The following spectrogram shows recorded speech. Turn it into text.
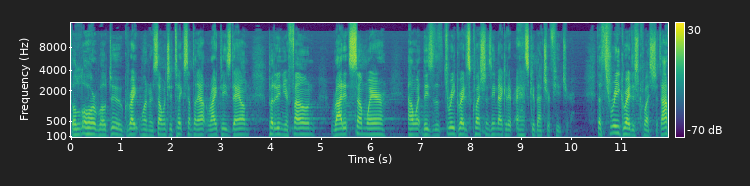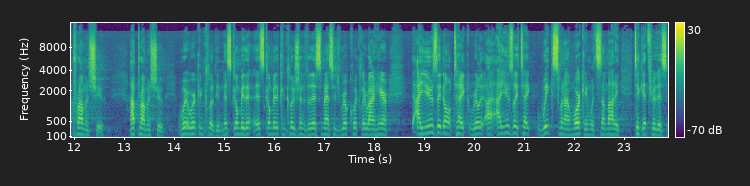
the Lord will do great wonders. So I want you to take something out and write these down, put it in your phone, write it somewhere. I want these are the three greatest questions anybody could ever ask you about your future. The three greatest questions. I promise you. I promise you. We're, we're concluding. This to be the, it's going to be the conclusion to this message real quickly right here. I usually don't take really, I, I, usually take weeks when I'm working with somebody to get through this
